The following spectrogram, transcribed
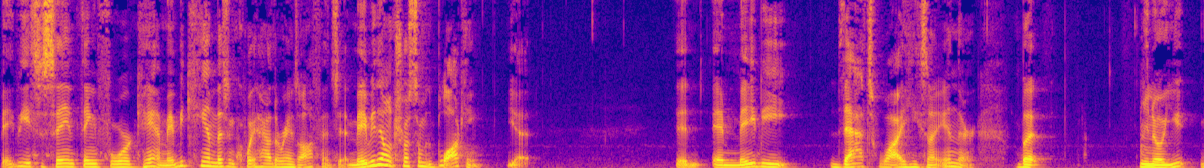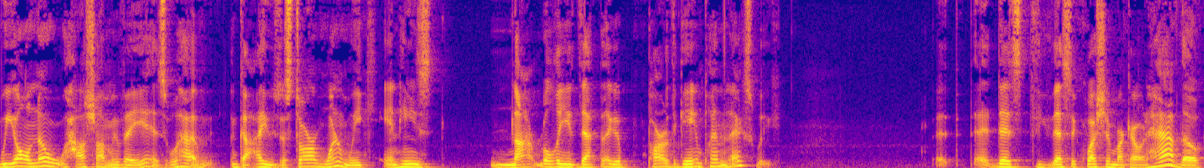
maybe it's the same thing for Cam. Maybe Cam doesn't quite have the Rams offense yet. Maybe they don't trust him with blocking yet. And, and maybe that's why he's not in there. But you know, you we all know how Sean McVay is. We'll have a guy who's a star one week and he's not really that big a part of the game plan the next week. That's the, that's the question mark I would have though,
